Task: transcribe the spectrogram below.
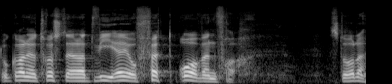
Da kan jeg trøste deg at vi er jo født ovenfra. Står det?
